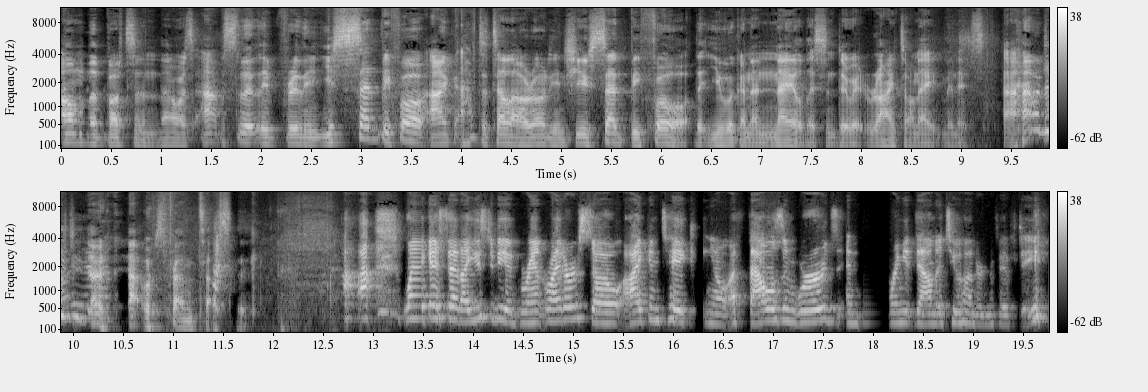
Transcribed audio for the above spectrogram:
on the button. That was absolutely brilliant. You said before, I have to tell our audience, you said before that you were going to nail this and do it right on eight minutes. How did oh, you yeah. know? That was fantastic. like I said, I used to be a grant writer, so I can take, you know, a thousand words and bring it down to 250.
